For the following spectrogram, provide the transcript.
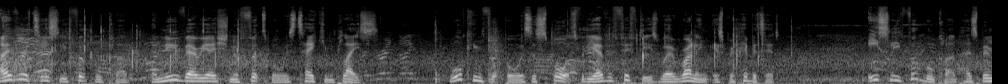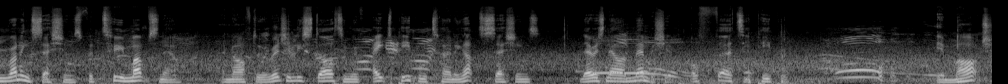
Over at Eastleigh Football Club, a new variation of football is taking place. Walking football is a sport for the over 50s where running is prohibited. Eastleigh Football Club has been running sessions for two months now, and after originally starting with eight people turning up to sessions, there is now a membership of 30 people. In March,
